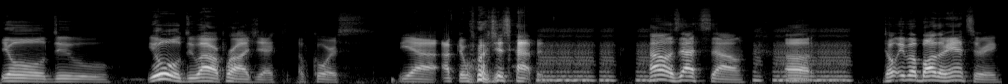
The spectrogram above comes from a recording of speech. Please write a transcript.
you'll do you'll do our project, of course. Yeah, after what just happened. How does that sound? Uh, don't even bother answering.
